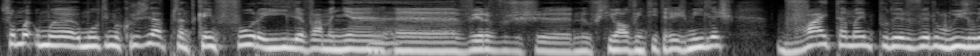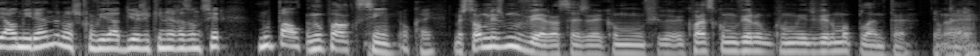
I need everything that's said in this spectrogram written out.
Só uma, uma, uma, última curiosidade: portanto, quem for a Ilha vá amanhã hum. uh, ver-vos uh, no Festival 23 Milhas, vai também poder ver o Luís Leal Miranda, nosso convidado de hoje aqui na Razão de Ser, no palco. No palco, sim. Ok. Mas só mesmo ver, ou seja, é como, é quase como, ver, como ir ver uma planta. Okay. Não, é?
